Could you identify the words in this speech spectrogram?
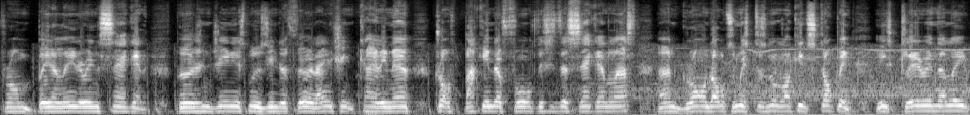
from Beer Leader in second. Persian Genius moves into third. Ancient Kaylee now drops back into fourth. This is the second last, and Grand Ultimist doesn't look like it's stopping. He's clearing the lead.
